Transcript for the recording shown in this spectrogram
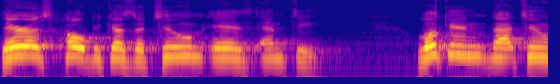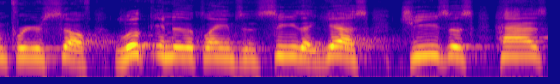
There is hope because the tomb is empty. Look in that tomb for yourself. Look into the claims and see that, yes, Jesus has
